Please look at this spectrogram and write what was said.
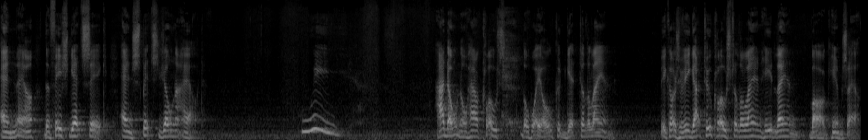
And now the fish gets sick and spits Jonah out. Wee. I don't know how close the whale could get to the land. Because if he got too close to the land, he'd land bog himself.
